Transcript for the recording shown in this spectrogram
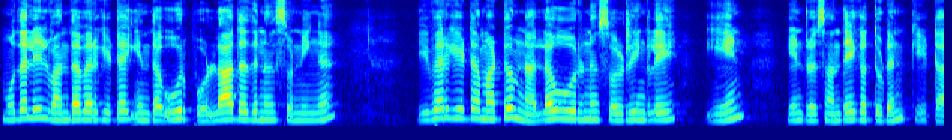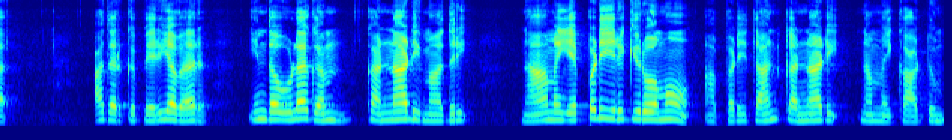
முதலில் வந்தவர்கிட்ட இந்த ஊர் பொல்லாததுன்னு சொன்னீங்க? இவர்கிட்ட மட்டும் நல்ல ஊர்னு சொல்றீங்களே ஏன் என்று சந்தேகத்துடன் கேட்டார். அதற்கு பெரியவர் இந்த உலகம் கண்ணாடி மாதிரி. நாம் எப்படி இருக்கிறோமோ அப்படித்தான் கண்ணாடி நம்மை காட்டும்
